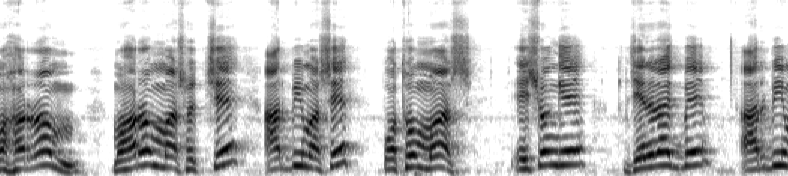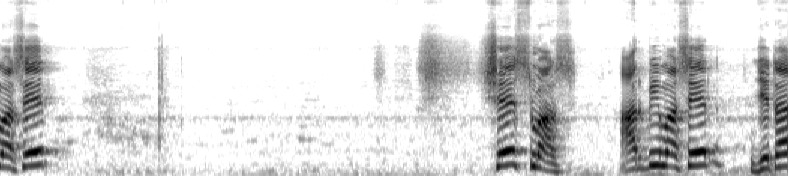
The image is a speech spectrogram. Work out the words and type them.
মহরম। মহরম মাস হচ্ছে আরবি মাসের প্রথম মাস। এই সঙ্গে জেনে রাখবে, আরবি মাসের শেষ মাস। আরবি মাসের যেটা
